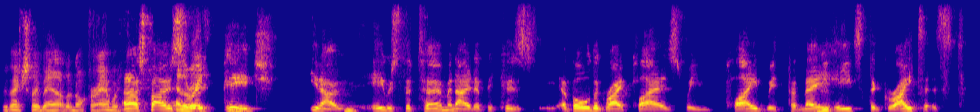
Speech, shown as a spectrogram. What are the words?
we've actually been able to knock around with. And I suppose And the reason- Pidge, you know, Hmm. he was the Terminator because of all the great players we played with. For me, Hmm. he's the greatest.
